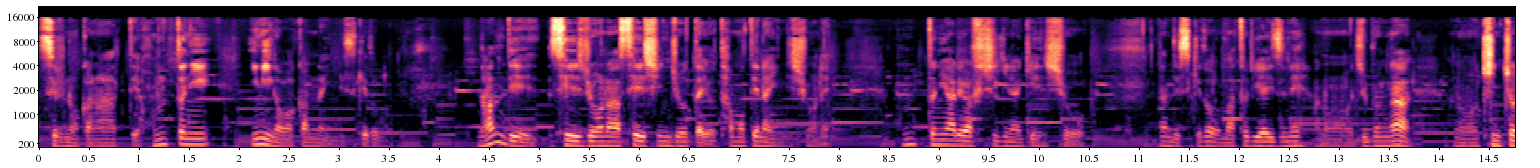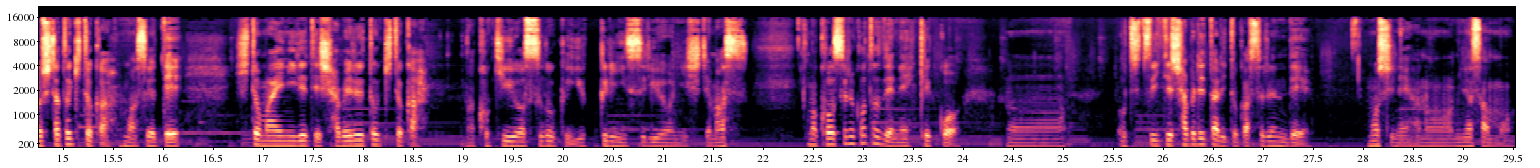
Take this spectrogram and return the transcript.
するのかなって本当に意味が分かんないんですけどなんで正常な精神状態を保てないんでしょうね。本当にあれは不思議な現象。なんですけど、まあ、とりあえずね、あの自分があの緊張した時とか、まあ、そうやって人前に出て喋る時とか、まあ、呼吸をすごくゆっくりにするようにしてます。まあ、こうすることでね結構、あの、落ち着いて喋れたりとかするんでもしね、あの、皆さんも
